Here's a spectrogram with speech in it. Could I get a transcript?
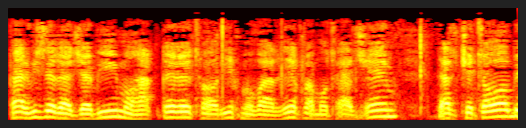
پرویز رجبی محقق تاریخ مورخ و مترجم در کتاب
